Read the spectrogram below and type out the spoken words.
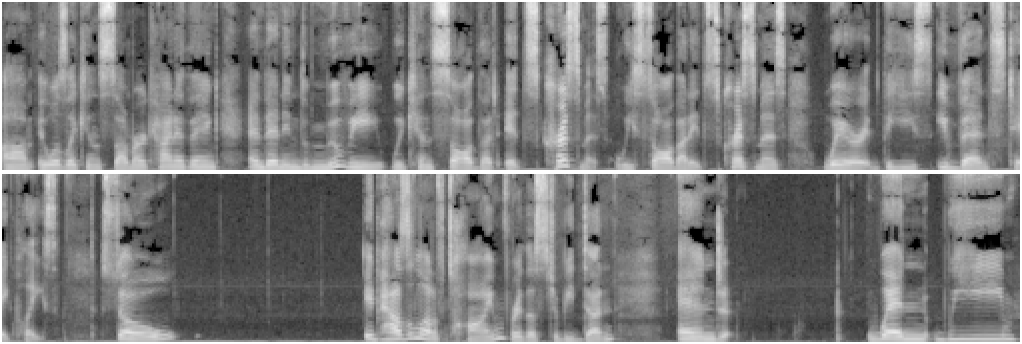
um it was like in summer kind of thing and then in the movie we can saw that it's Christmas. We saw that it's Christmas where these events take place. So it has a lot of time for this to be done and when we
